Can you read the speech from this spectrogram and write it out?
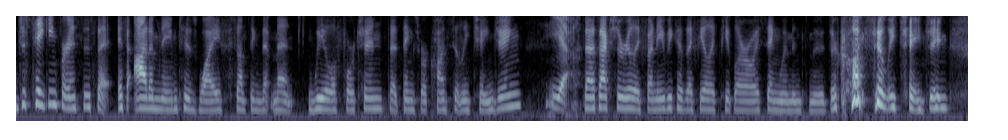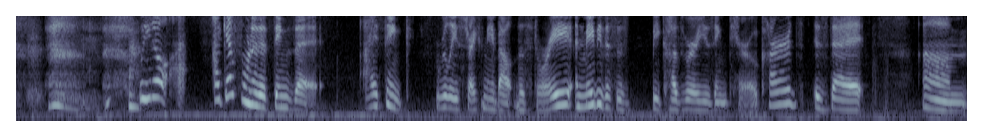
just taking for instance that if Adam named his wife something that meant Wheel of Fortune, that things were constantly changing. Yeah. That's actually really funny because I feel like people are always saying women's moods are constantly changing. Well, you know, I, I guess one of the things that I think really strikes me about the story, and maybe this is because we're using tarot cards, is that um,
